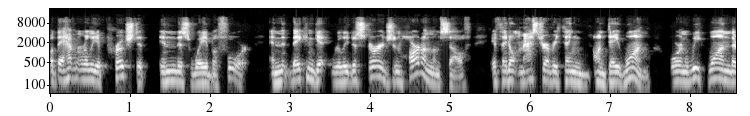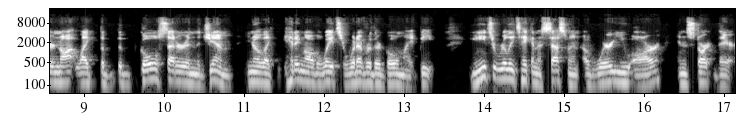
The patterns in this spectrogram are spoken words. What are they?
but they haven't really approached it in this way before. And they can get really discouraged and hard on themselves if they don't master everything on day one or in week one, they're not like the, the goal setter in the gym, you know, like hitting all the weights or whatever their goal might be. You need to really take an assessment of where you are and start there.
